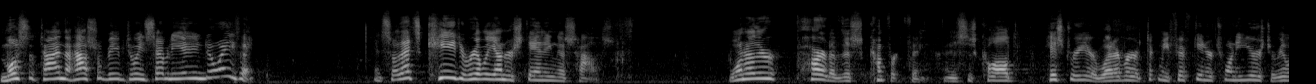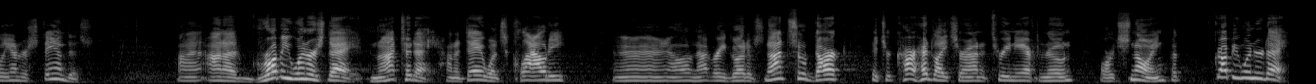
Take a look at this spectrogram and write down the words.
Most of the time, the house will be between 70 and 80 and do anything. And so that's key to really understanding this house. One other part of this comfort thing, and this is called history or whatever, it took me 15 or 20 years to really understand this. On a, on a grubby winter's day, not today, on a day when it's cloudy, uh, no, not very good. It's not so dark that your car headlights are on at 3 in the afternoon or it's snowing, but grubby winter day.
